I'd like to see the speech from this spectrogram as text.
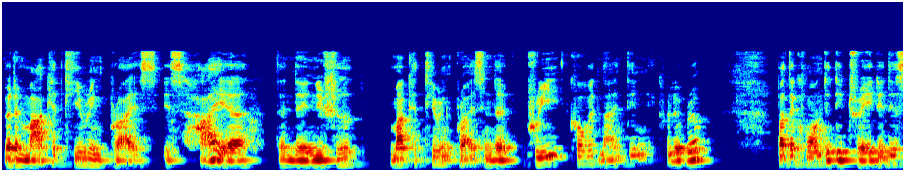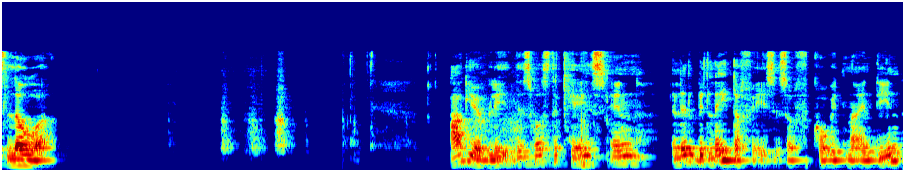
where the market clearing price is higher than the initial market clearing price in the pre-COVID-19 equilibrium, but the quantity traded is lower. Arguably, this was the case in a little bit later phases of COVID-19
